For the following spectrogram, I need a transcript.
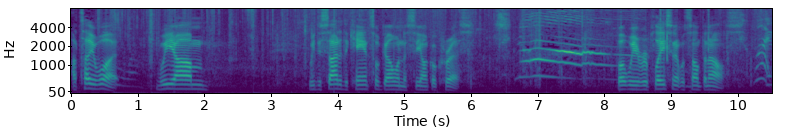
I'll tell you what. We um we decided to cancel going to see Uncle Chris, no. But we're replacing it with something else. What?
